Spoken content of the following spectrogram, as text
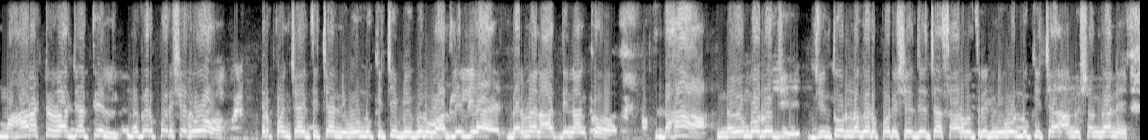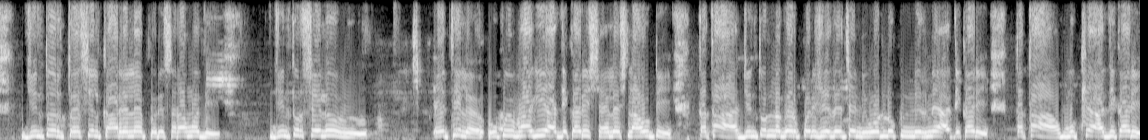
महाराष्ट्र राज्यातील नगर परिषद व नगर पंचायतीच्या निवडणुकीची बिगुल वाजलेली आहे. दरम्यान आज दिनांक दहा नोव्हेंबर रोजी जिंतूर नगर परिषदेच्या सार्वत्रिक निवडणुकीच्या अनुषंगाने जिंतूर तहसील कार्यालय परिसरामध्ये जिंतूर सेलू येथील उपविभागीय अधिकारी शैलेश लावटी तथा जिंतूर नगर परिषदेचे निवडणूक निर्णय अधिकारी तथा मुख्य अधिकारी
